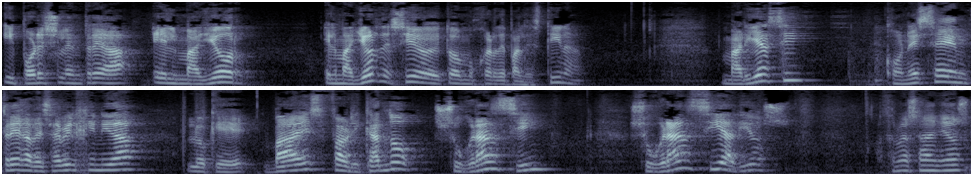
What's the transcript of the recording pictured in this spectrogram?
y por eso le entrega el mayor, el mayor deseo de toda mujer de Palestina. María sí, con esa entrega de esa virginidad, lo que va es fabricando su gran sí, su gran sí a Dios. Hace unos años,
